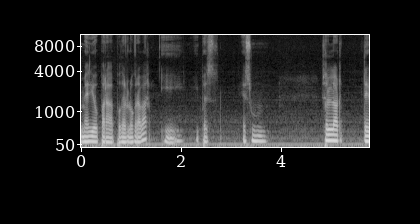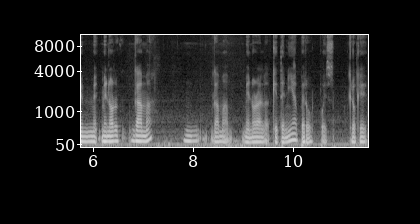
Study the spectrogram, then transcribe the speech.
medio para poderlo grabar y, pues es un celular de menor gama, gama menor a la que tenía, pero pues creo que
